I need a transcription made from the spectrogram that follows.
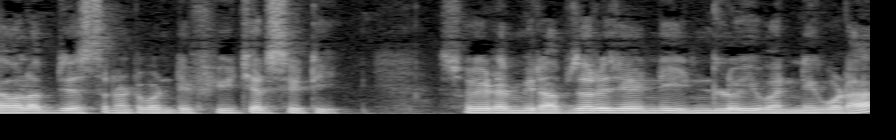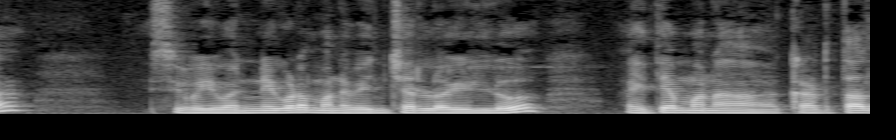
డెవలప్ చేస్తున్నటువంటి ఫ్యూచర్ సిటీ. సో ఇక్కడ మీరు అబ్జర్వ్ చేయండి ఇండ్లు ఇవన్నీ కూడా. సో ఇవన్నీ కూడా మన వెంచర్లో ఇల్లు. అయితే మన కడతాల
